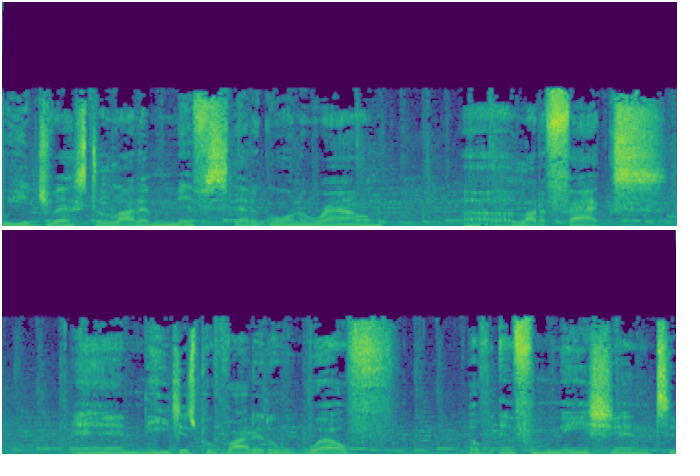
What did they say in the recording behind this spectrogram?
we addressed a lot of myths that are going around, uh, a lot of facts, and he just provided a wealth of information to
